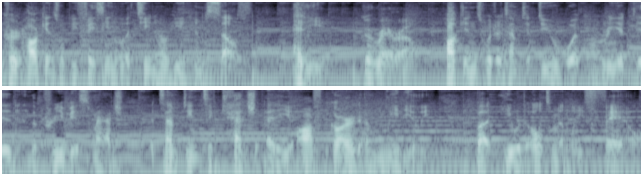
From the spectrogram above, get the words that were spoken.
Curt Hawkins will be facing the Latino Heat himself, Eddie Guerrero. Hawkins would attempt to do what Maria did in the previous match, attempting to catch Eddie off guard immediately, but he would ultimately fail.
